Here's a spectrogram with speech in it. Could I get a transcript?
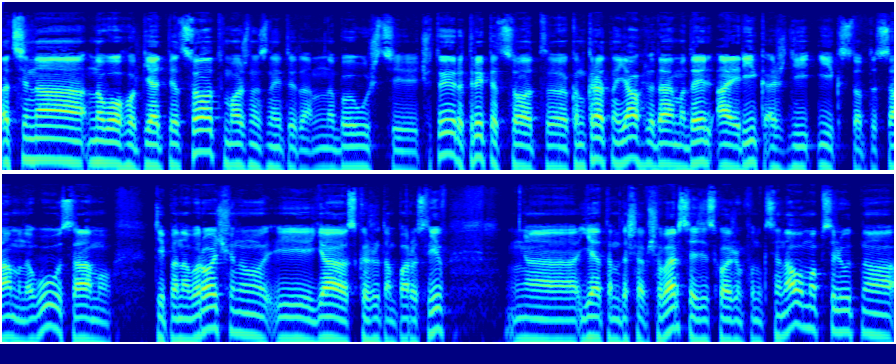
А ціна нового 5500 можна знайти там на БУшці 4, 3500. Е, Конкретно я оглядаю модель iRig HDX, тобто саму нову, саму типу наворочену. І я скажу там пару слів. Е, Є там дешевша версія зі схожим функціоналом абсолютно.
